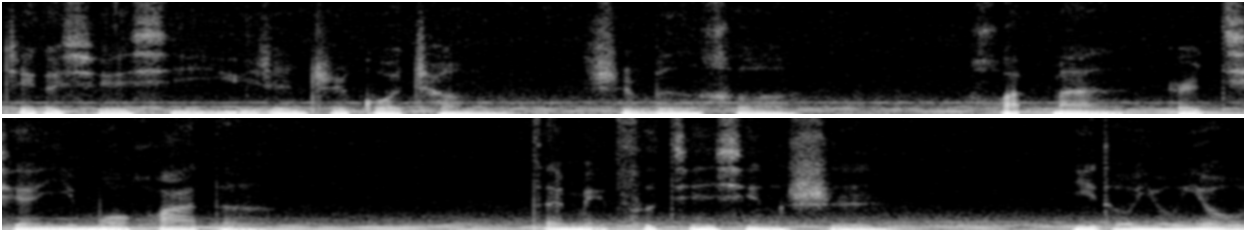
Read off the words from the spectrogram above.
这个学习与认知过程是温和、缓慢而潜移默化的，在每次进行时，你都拥有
